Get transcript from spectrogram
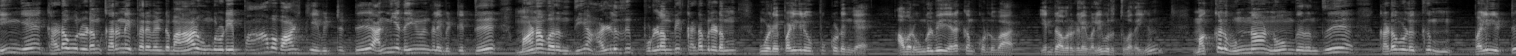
நீங்க கடவுளிடம் கருணை பெற வேண்டுமானால் உங்களுடைய பாவ வாழ்க்கையை விட்டுட்டு அந்நிய தெய்வங்களை விட்டுட்டு மன வருந்தி அழுது புலம்பி கடவுளிடம் உங்களுடைய பள்ளிகளை ஒப்புக்கொடுங்க. அவர் உங்கள் மீது இரக்கம் கொள்ளுவார். என்று அவர்களை வலியுறுத்துவதையும் மக்கள் உண்ணா நோம்பிருந்து கடவுளுக்கு வழியிட்டு பலியிட்டு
